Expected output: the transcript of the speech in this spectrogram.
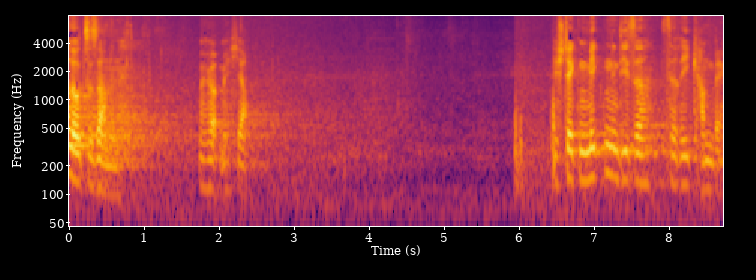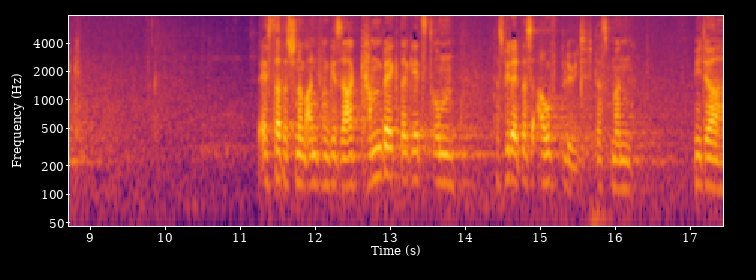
Hallo zusammen. Man hört mich, ja. Wir stecken mitten in dieser Serie Comeback. Esther hat das schon am Anfang gesagt. Comeback, da geht es darum, dass wieder etwas aufblüht, dass man wieder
